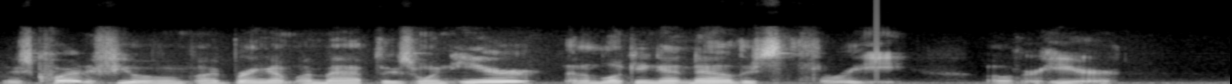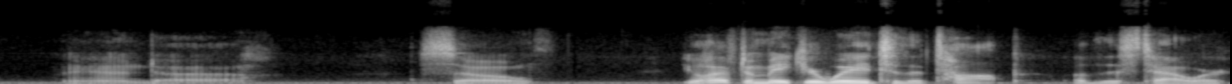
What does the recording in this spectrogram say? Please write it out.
There's quite a few of them. If I bring up my map, there's one here that I'm looking at now. There's three over here. And uh, so you'll have to make your way to the top of this tower,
